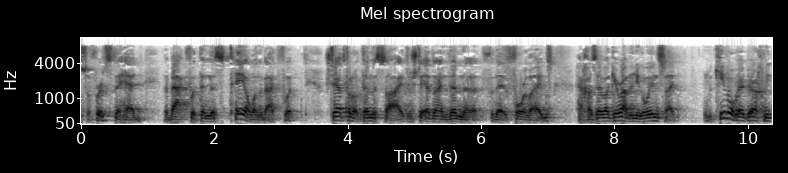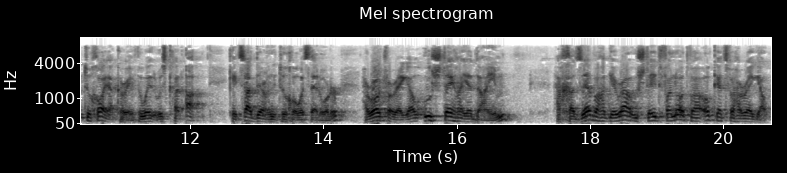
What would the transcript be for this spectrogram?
So first the head, the back foot, then the tail and the back foot. Then the sides, then the, the forelegs, then you go inside. The way that it was cut up. What's that order? Harot v'haregel.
